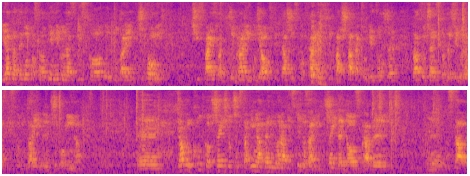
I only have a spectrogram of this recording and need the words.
ja dlatego postanowiłem jego nazwisko tutaj przypomnieć. Ci z Państwa, którzy brali udział w tych naszych spotkaniach, w tych warsztatach, to wiedzą, że bardzo często też jego nazwisko tutaj przypomina. E, Chciałbym krótko przejść do przedstawienia apelu Morawieckiego, zanim przejdę do sprawy e, ustawy.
